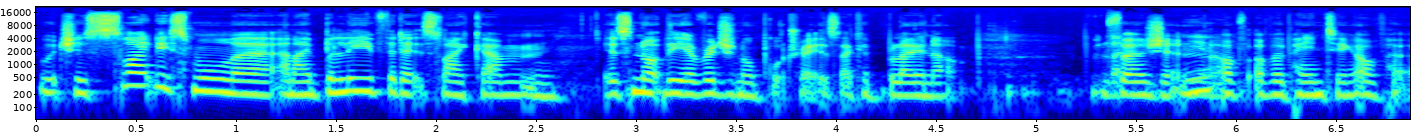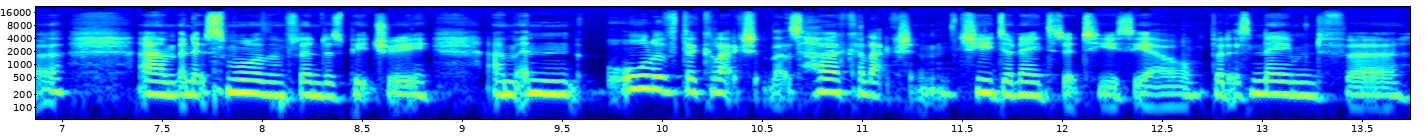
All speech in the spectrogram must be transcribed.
which is slightly smaller, and I believe that it's like um, it's not the original portrait; it's like a blown up version yeah. of, of a painting of her, um, and it's smaller than Flinders Petrie. Um, and all of the collection, that's her collection. She donated it to UCL, but it's named for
